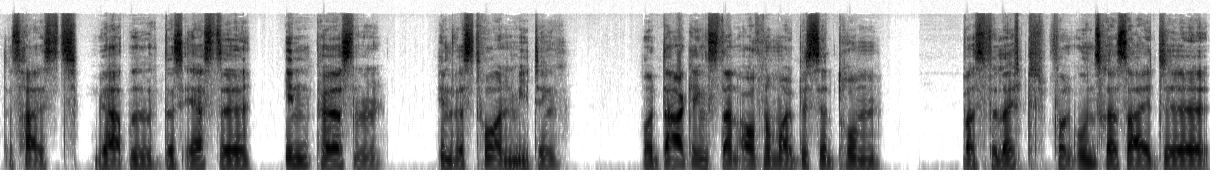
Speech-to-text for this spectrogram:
Das heißt, wir hatten das erste In-Person Investoren-Meeting. Und da ging es dann auch nochmal ein bisschen drum, was vielleicht von unserer Seite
